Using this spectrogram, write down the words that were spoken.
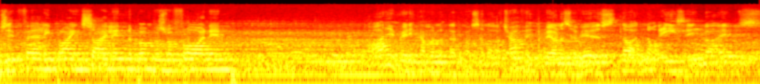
was it fairly plain sailing? The bumpers were flying in. I didn't really come across a lot of traffic, to be honest with you. It was not, not easy, but it was.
